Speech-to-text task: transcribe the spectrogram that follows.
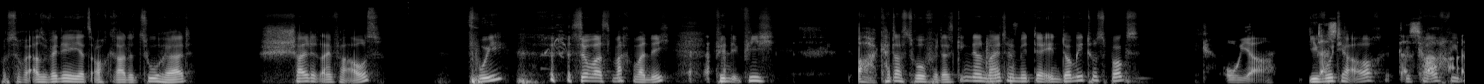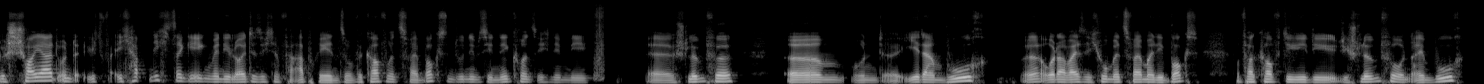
doch, also wenn ihr jetzt auch gerade zuhört, schaltet einfach aus. Pfui, sowas machen wir nicht. Finde find ich, oh, Katastrophe. Das ging dann weiter mit der Indomitus-Box. Oh ja. Die Das- wurde ja auch gekauft wie bescheuert und ich, ich habe nichts dagegen, wenn die Leute sich dann verabreden. So, wir kaufen uns zwei Boxen, du nimmst die Necrons, ich nehme die äh, Schlümpfe ähm, und äh, jeder ein Buch. Ja, oder weiß nicht, hol mir zweimal die Box und verkauft die, die, die Schlümpfe und ein Buch.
